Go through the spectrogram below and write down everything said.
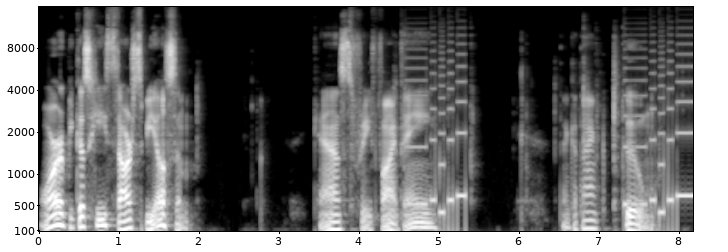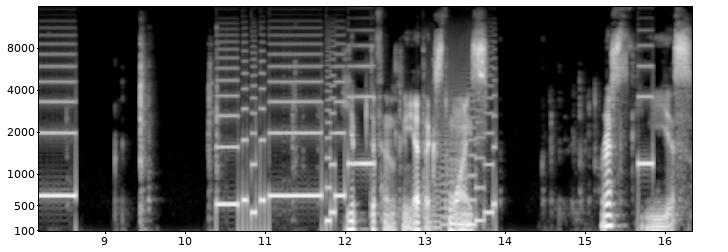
or because he starts to be awesome. Cast 3 5A. Attack, attack, boom. Yep, definitely attacks twice. Rest, yes.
